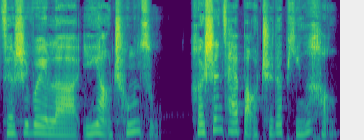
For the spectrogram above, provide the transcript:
则是为了营养充足和身材保持的平衡。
